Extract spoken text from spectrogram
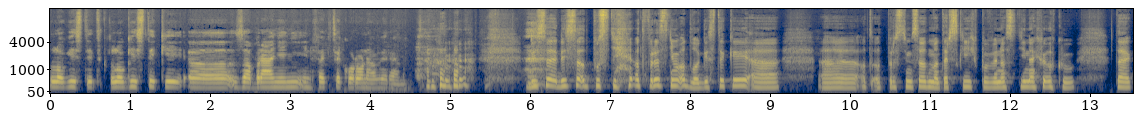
logistik, logistiky eh, zabránění infekce koronavirem. když, se, když se odpustí, odprostím od logistiky a od, odprostím se od mateřských povinností na chvilku, tak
